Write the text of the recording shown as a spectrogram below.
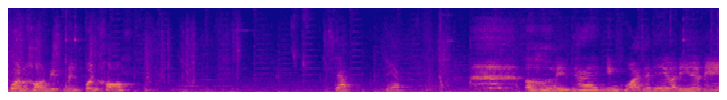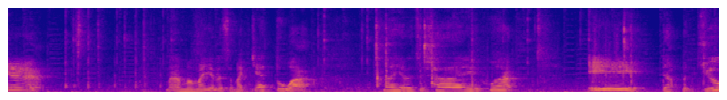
ปนของนิดนึงปนของแดบแดบ เอ้ยถ้ายิงหัวจะเท่กว่านี้นะเนี่ย มามามาอย่าเราจะมาแก้ตัว มาอย่าเราจะใช้พวก A W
